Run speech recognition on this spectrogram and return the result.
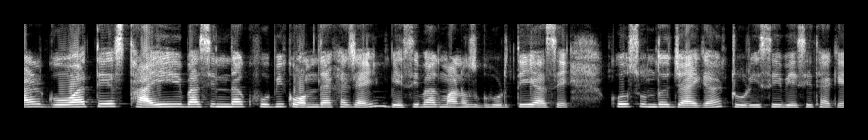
আর গোয়াতে স্থায়ী বাসিন্দা খুবই কম দেখা যায়। বেশিরভাগ মানুষ ঘুরতেই আসে। খুব সুন্দর জায়গা ট্যুরিস্টই বেশি থাকে।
